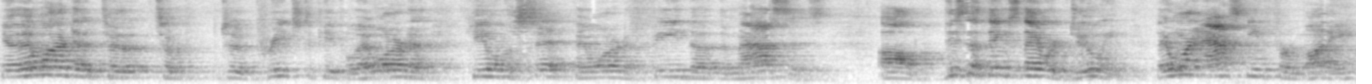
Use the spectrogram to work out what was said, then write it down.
you know, they wanted to, to, to, to preach to people. They wanted to heal the sick. They wanted to feed the, the masses. Um, these are the things they were doing. They weren't asking for money.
